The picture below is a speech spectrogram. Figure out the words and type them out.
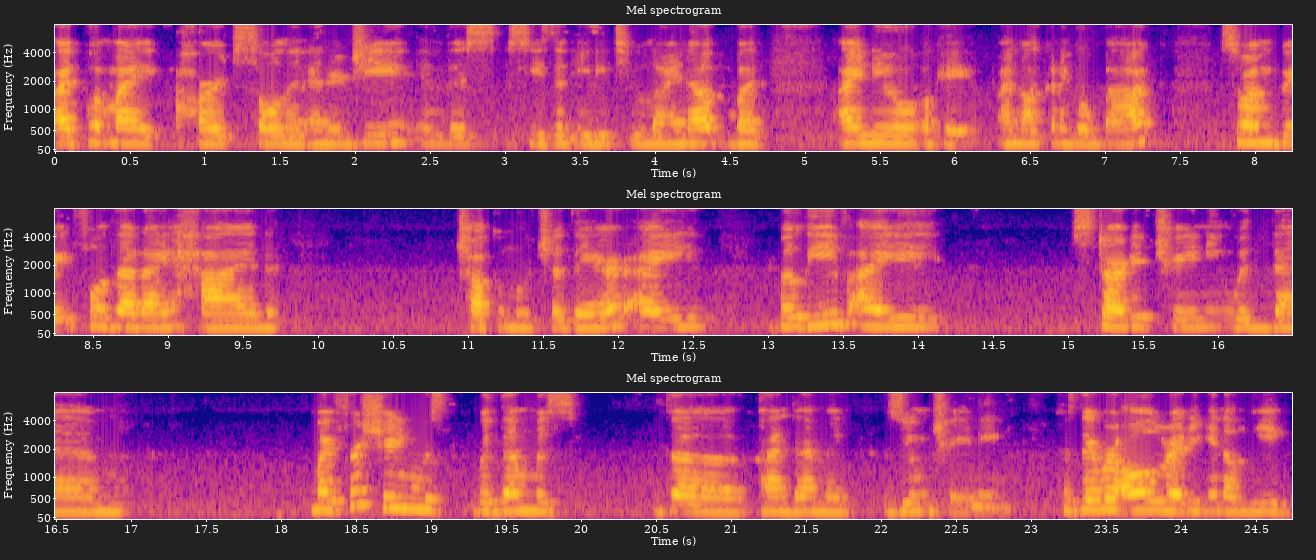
I put my heart, soul, and energy in this season 82 lineup, but I knew, okay, I'm not gonna go back. So I'm grateful that I had Choco Mucho there. I believe I started training with them. My first training was with them was the pandemic Zoom training because they were already in a league.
